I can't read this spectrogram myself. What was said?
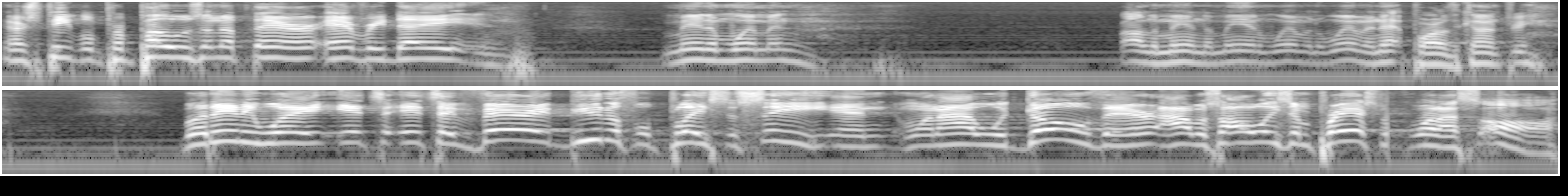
There's people proposing up there every day, men and women. Probably men to men, women to women, that part of the country. But anyway, it's, it's a very beautiful place to see. And when I would go there, I was always impressed with what I saw.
